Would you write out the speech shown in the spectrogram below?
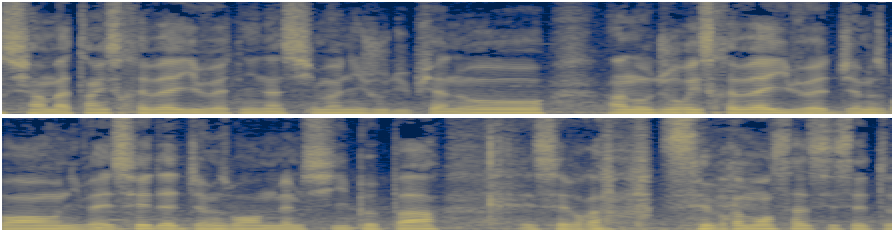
si un matin il se réveille, il veut être Nina Simone, il joue du piano. Un autre jour, il se réveille, il veut être James Brown. Il va essayer d'être James Brown, même s'il peut pas. Et c'est vraiment ça. C'est cette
